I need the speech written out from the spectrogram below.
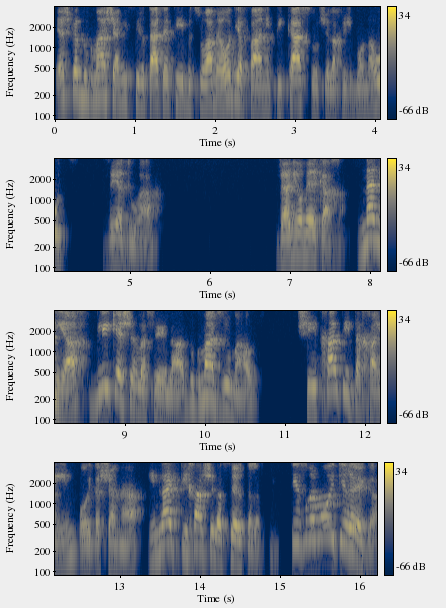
יש כאן דוגמה שאני שרטטתי בצורה מאוד יפה, אני פיקאסו של החשבונאות, זה ידוע, ואני אומר ככה, נניח, בלי קשר לשאלה, דוגמת זום אאוט, שהתחלתי את החיים או את השנה עם מלאי פתיחה של עשרת אלפים, תזרמו איתי רגע,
